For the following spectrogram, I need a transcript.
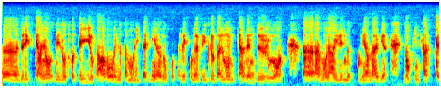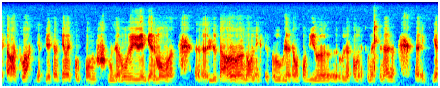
de l'expérience des autres pays auparavant, et notamment l'Italie. Hein, donc, on savait qu'on avait globalement une quinzaine de jours euh, avant l'arrivée de notre première vague. Donc, une phase préparatoire qui a pu être intéressante pour nous. Nous avons eu également euh, le parrain hein, dans l'Est, comme vous l'avez entendu aux informations nationales, qui a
